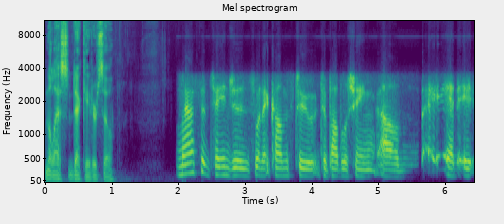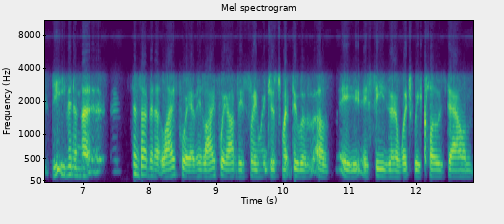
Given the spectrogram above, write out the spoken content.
the last decade or so? Massive changes when it comes to to publishing, um, and it, even in the since I've been at Lifeway. I mean, Lifeway obviously we just went through a, a, a season in which we closed down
